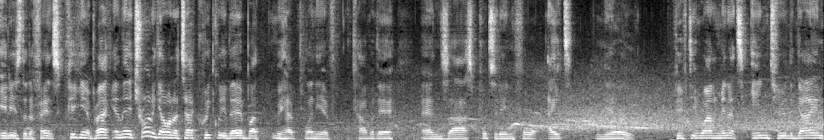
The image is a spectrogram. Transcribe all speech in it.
it is the defence kicking it back, and they're trying to go on attack quickly there, but we have plenty of cover there. And Zas puts it in for 8 0. 51 minutes into the game.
